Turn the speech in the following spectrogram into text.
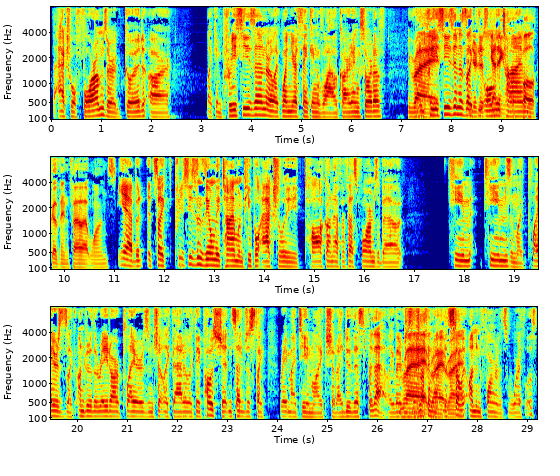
the actual forums are good are like in preseason or like when you're thinking of wild carding, sort of. Right. And preseason is like the only time. a bulk of info at once. Yeah, but it's like preseason's the only time when people actually talk on FFS forums about team teams and like players like under the radar players and shit like that or like they post shit instead of just like rate my team like should I do this for that like there's, just, there's nothing right, that's right. so uninformed it's worthless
